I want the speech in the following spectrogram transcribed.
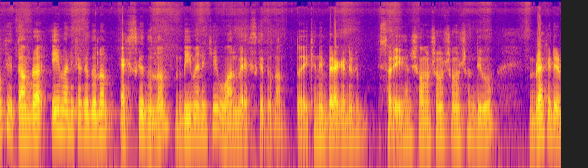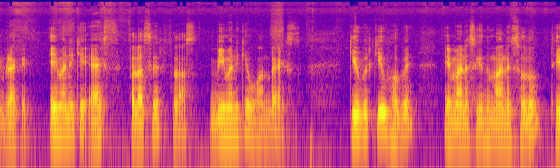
okay তো আমরা এ মানে কাকে দিলাম? এক্সকে দিলাম। বি মানে কি? ওয়ান বাই এক্সকে দিলাম। তো এখানে ব্র্যাকেটের সরি এখানে সমান সমান সমান দিব। ব্র্যাকেটের ব্র্যাকেট এ মানে কি? এক্স প্লাসের প্লাস বি মানে কি? ওয়ান বাই এক্স কিউবের কিউব হবে। এ মাইনাসে কিন্তু মাইনাস হলো থ্রি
